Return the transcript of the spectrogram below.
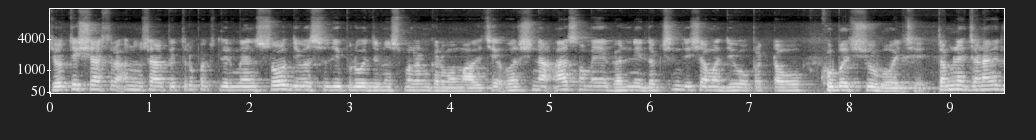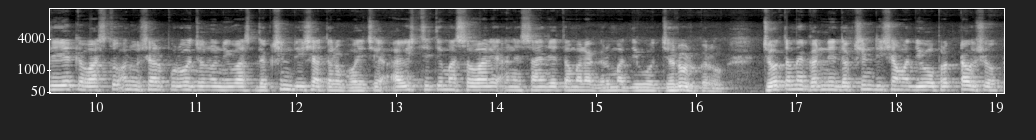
જ્યોતિષશાસ્ત્ર અનુસાર પિતૃપક્ષ દરમિયાન સોળ દિવસ સુધી પૂર્વજોનું સ્મરણ કરવામાં આવે છે. વર્ષના આ સમયે ઘરની દક્ષિણ દિશામાં દીવો પ્રગટાવવો ખૂબ જ શુભ હોય છે. તમને જણાવી દઈએ કે વાસ્તુ અનુસાર પૂર્વજોનો નિવાસ દક્ષિણ દિશા તરફ હોય છે. આવી સ્થિતિમાં સવારે અને સાંજે તમારા ઘરમાં દીવો જરૂર કરો. જો તમે ઘરની દક્ષિણ દિશામાં દીવો પ્રગટાવશો,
